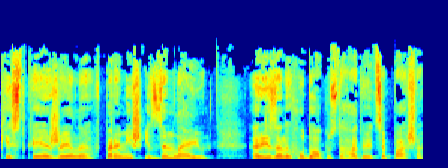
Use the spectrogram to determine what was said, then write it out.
кістки, жили впереміж із землею. Різали худобу, здогадується Паша.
